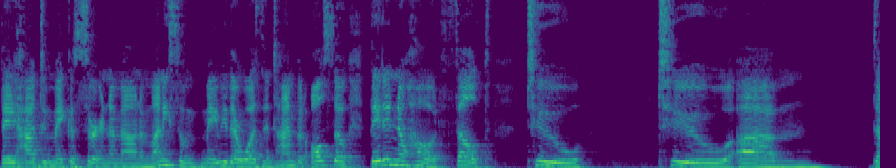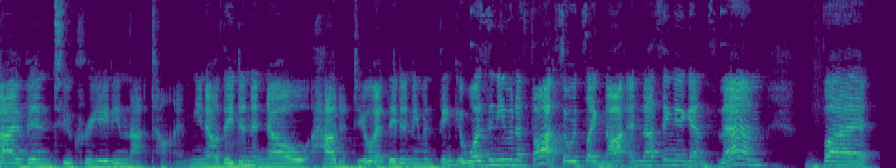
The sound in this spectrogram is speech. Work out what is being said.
They had to make a certain amount of money. So maybe there wasn't time, but also they didn't know how it felt to, to, um, dive into creating that time. You know, they didn't know how to do it. They didn't even think it wasn't even a thought. So it's like not and nothing against them, but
